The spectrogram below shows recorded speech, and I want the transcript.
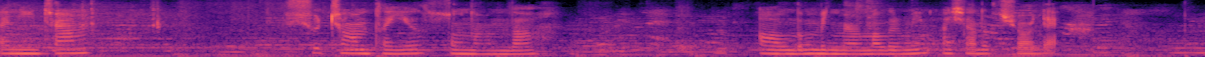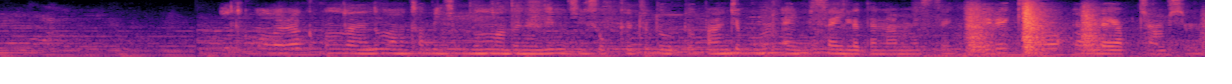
deneyeceğim. Şu çantayı son anda aldım. Bilmiyorum alır mıyım. Aşağıda da şöyle İlk olarak bunu denedim ama tabii ki bununla denediğim için çok kötü durdu. Bence bunun elbiseyle denenmesi gerekiyor. Öyle yapacağım şimdi.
